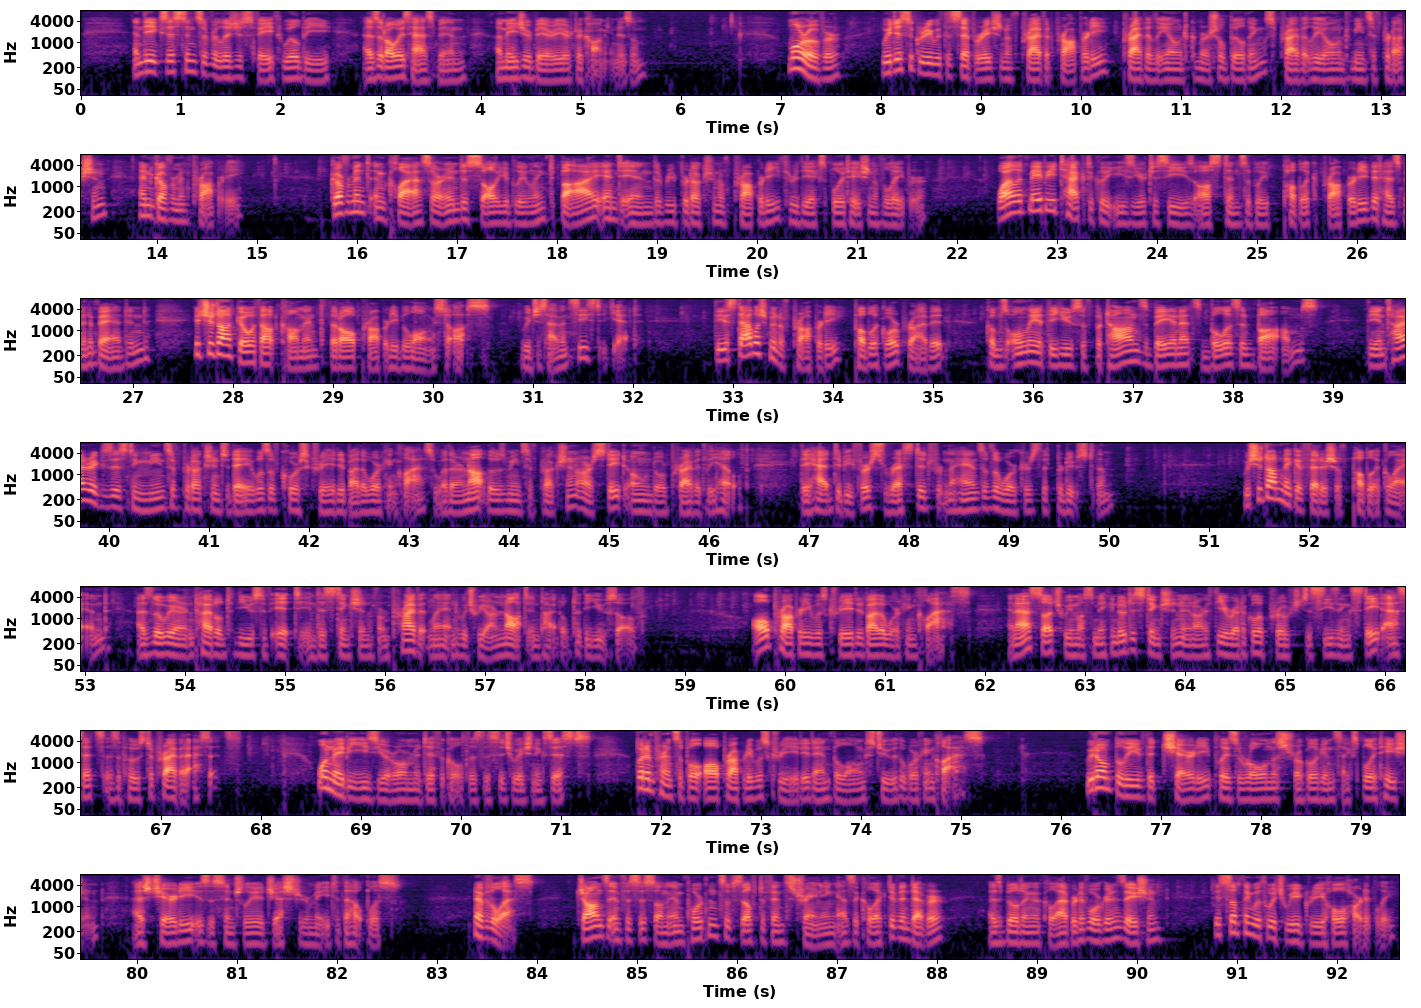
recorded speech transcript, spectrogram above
and the existence of religious faith will be, as it always has been, a major barrier to communism. Moreover, we disagree with the separation of private property, privately owned commercial buildings, privately owned means of production, and government property. Government and class are indissolubly linked by and in the reproduction of property through the exploitation of labor. While it may be tactically easier to seize ostensibly public property that has been abandoned, it should not go without comment that all property belongs to us. We just haven't seized it yet. The establishment of property, public or private, comes only at the use of batons, bayonets, bullets, and bombs. The entire existing means of production today was of course created by the working class, whether or not those means of production are state owned or privately held. They had to be first wrested from the hands of the workers that produced them. We should not make a fetish of public land, as though we are entitled to the use of it in distinction from private land which we are not entitled to the use of. All property was created by the working class, and as such we must make no distinction in our theoretical approach to seizing state assets as opposed to private assets. One may be easier or more difficult as the situation exists, but in principle all property was created and belongs to the working class. We don't believe that charity plays a role in the struggle against exploitation, as charity is essentially a gesture made to the helpless. Nevertheless, John's emphasis on the importance of self defense training as a collective endeavor, as building a collaborative organization, is something with which we agree wholeheartedly.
